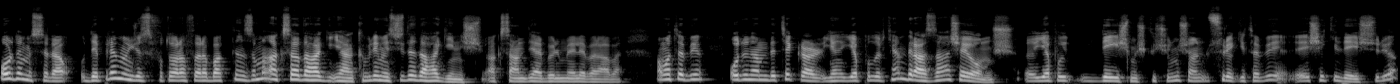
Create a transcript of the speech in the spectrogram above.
Orada mesela deprem öncesi fotoğraflara baktığın zaman Aksa daha yani Kıble Mescidi daha geniş. Aksa'nın diğer bölümleriyle beraber. Ama tabii o dönemde tekrar yapılırken biraz daha şey olmuş. E, yapı değişmiş, küçülmüş. Yani sürekli tabii e, şekil değiştiriyor.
